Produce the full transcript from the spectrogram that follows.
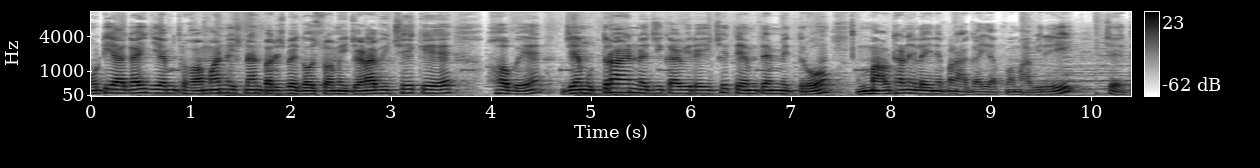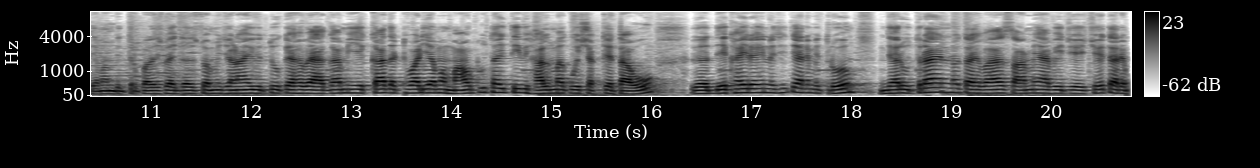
મોટી આગાહી, જ્યાં મિત્રો હવામાન નિષ્ણાંત પરેશભાઈ ગૌસ્વામી જણાવ્યું છે કે હવે જેમ ઉત્તરાયણ નજીક આવી રહી છે, તેમ તેમ મિત્રો માવઠાને લઈને પણ આગાહી આપવામાં આવી રહી છે. તેમાં મિત્રો પરેશભાઈ ગોસ્વામી જણાવ્યું હતું કે હવે આગામી એકાદ અઠવાડિયામાં માવઠું થાય તેવી હાલમાં કોઈ શક્યતાઓ દેખાઈ રહી નથી. ત્યારે મિત્રો જ્યારે ઉત્તરાયણનો તહેવાર સામે આવી જાય છે, ત્યારે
